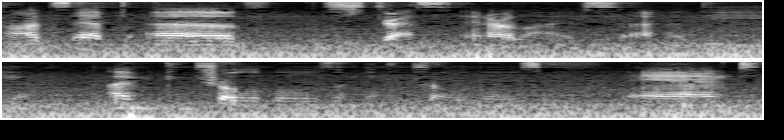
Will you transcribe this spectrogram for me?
concept of stress in our lives, uh, the uncontrollables and the controllables, and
